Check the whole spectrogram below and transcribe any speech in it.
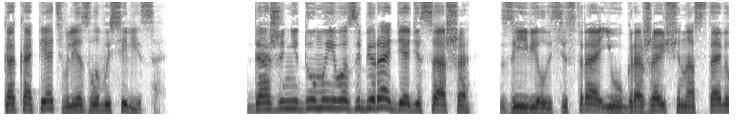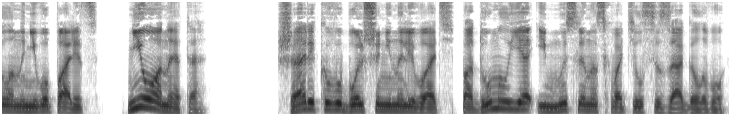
как опять влезла Василиса. «Даже не думай его забирать, дядя Саша», заявила сестра и угрожающе наставила на него палец. «Не он это!» Шарикову больше не наливать, подумал я и мысленно схватился за голову.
